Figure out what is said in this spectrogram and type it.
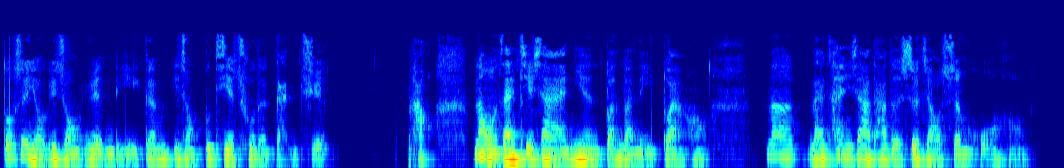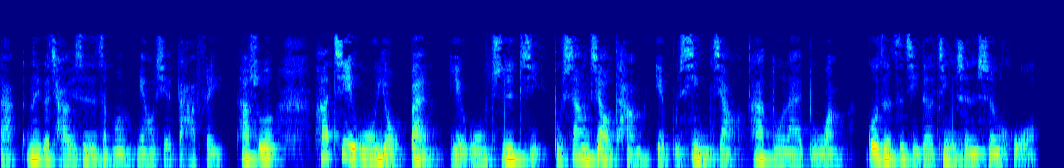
都是有一种远离跟一种不接触的感觉。好，那我再接下来念短短的一段哈。那来看一下他的社交生活，哈，达那个乔伊斯是怎么描写达菲？他说，他既无友伴，也无知己，不上教堂，也不信教，他独来独往，过着自己的精神生活。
